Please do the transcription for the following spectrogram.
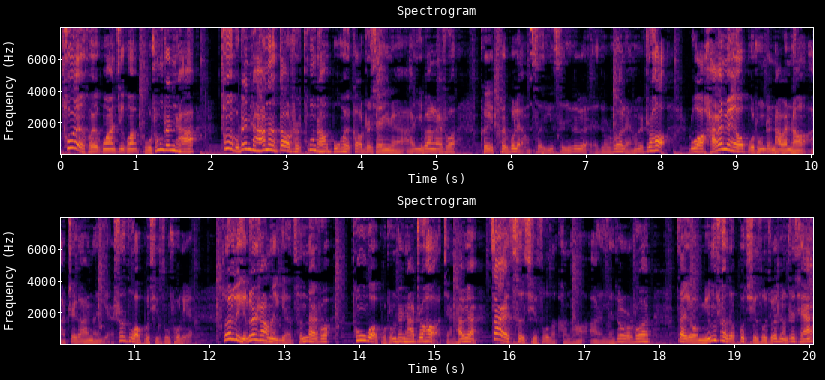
退回公安机关补充侦查。退补侦查呢，倒是通常不会告知嫌疑人啊，一般来说。可以退补两次，一次一个月，也就是说两个月之后，如果还没有补充侦查完成啊，这个案子也是做不起诉处理。所以理论上呢，也存在说通过补充侦查之后，检察院再次起诉的可能啊。也就是说，在有明确的不起诉决定之前，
